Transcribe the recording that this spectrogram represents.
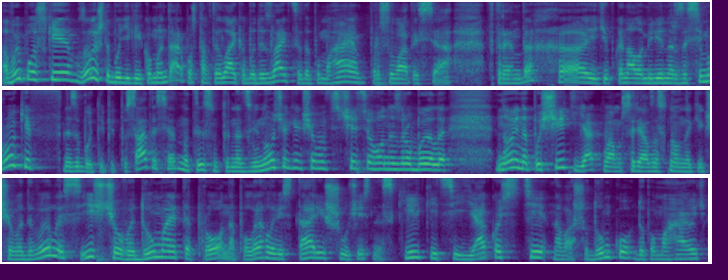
випуски. Залиште будь-який коментар, поставте лайк або дизлайк. Це допомагає просуватися в трендах YouTube каналу Мільйонер за 7 років. Не забудьте підписатися, натиснути на дзвіночок, якщо ви ще цього не зробили. Ну і напишіть, як вам серіал Засновник, якщо ви дивились, і що ви думаєте про наполегливість та рішучість, наскільки ці якості, на вашу думку, допомагають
